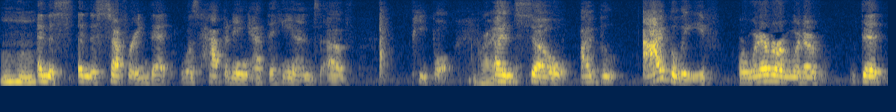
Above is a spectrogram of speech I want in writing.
hmm and the and the suffering that was happening at the hands of people. Right. And so I bel I believe, or whatever, whatever that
